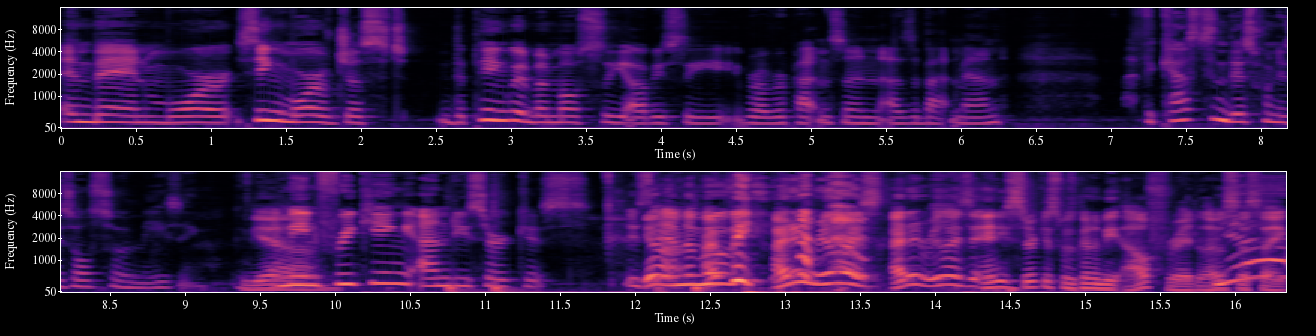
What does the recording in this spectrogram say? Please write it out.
and then more seeing more of just the Penguin, but mostly obviously Robert Pattinson as the Batman. The cast in this one is also amazing. Yeah. I mean, freaking Andy Serkis is Yeah, in the movie. I, didn't realize I didn't realize that Andy Serkis was going to be Alfred. I was just like,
